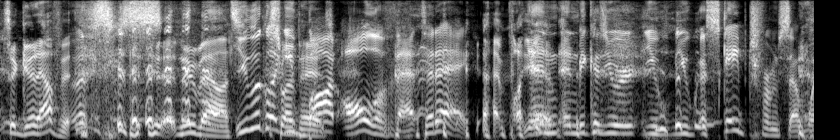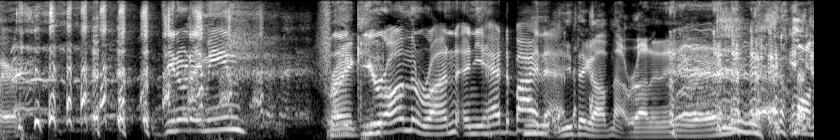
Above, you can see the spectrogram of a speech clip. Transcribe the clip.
It's a good outfit. New Balance. You look like you Sweatpants. bought all of that today. I bought- yeah. and and because you were you you escaped from somewhere. Do you know what I mean? Frank, like you're on the run and you had to buy that. You think I'm not running anywhere? I'm on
